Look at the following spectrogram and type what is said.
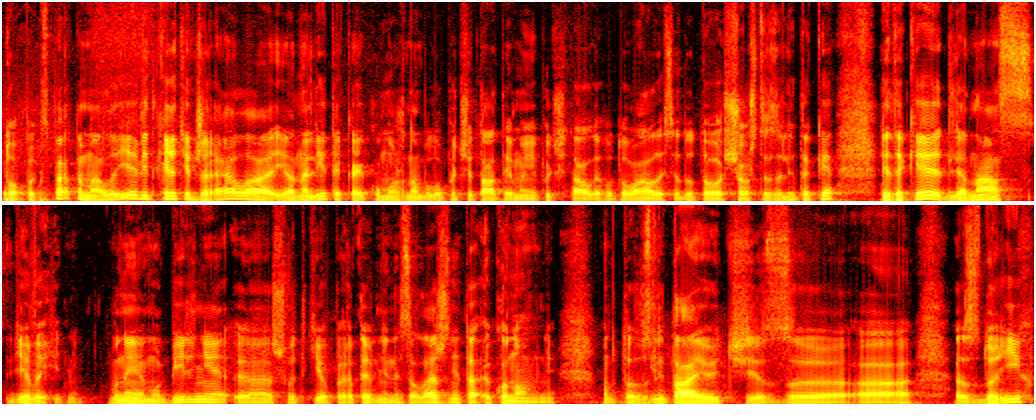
топ-експертами, але є відкриті джерела і аналітика, яку можна було почитати. Ми її почитали, готувалися до того, що ж це за літаки. Літаки для нас є вигідні. Вони є мобільні, е, швидкі, оперативні, незалежні та економні. Тобто взлітають з, з доріг,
